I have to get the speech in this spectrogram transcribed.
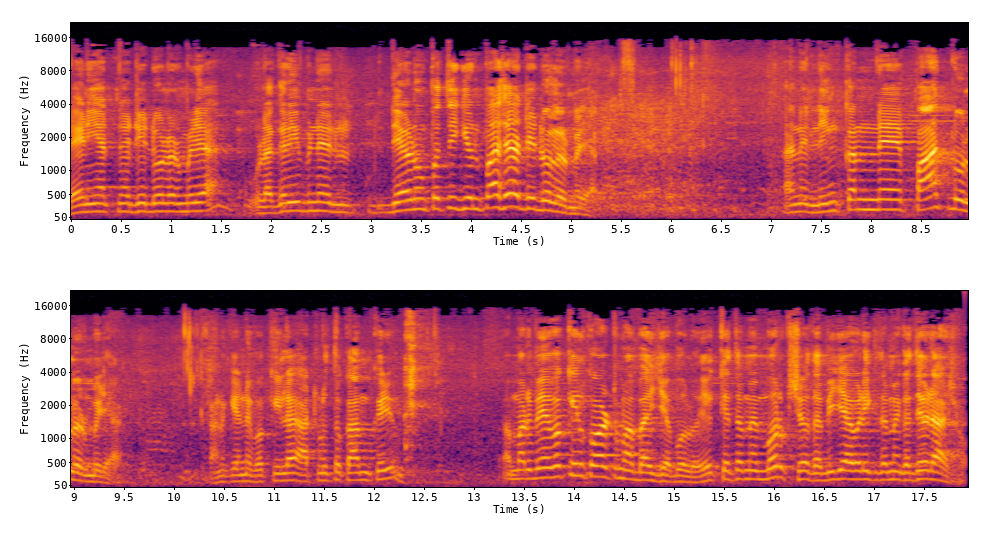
લેણિયાતને અઢી ડોલર મળ્યા, ઓલા ગરીબને દેણું પતી ગયું ને પાછા અઢી ડોલર મળ્યા. અને લિંકનને પાંચ ડોલર મળ્યા. કારણ કે એને વકીલે આટલું તો કામ કર્યું. અમારે બે વકીલ કોર્ટમાં બાઈજા બોલો. એક કે તમે મૂર્ખ છો તો બીજા વળી તમે ગધેડા છો.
